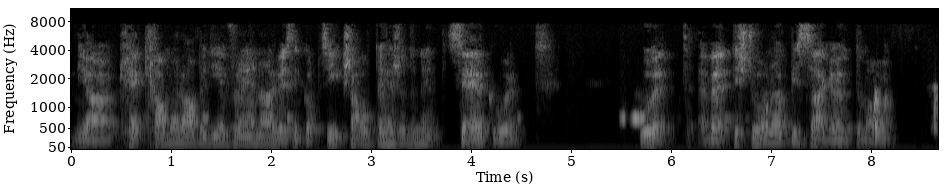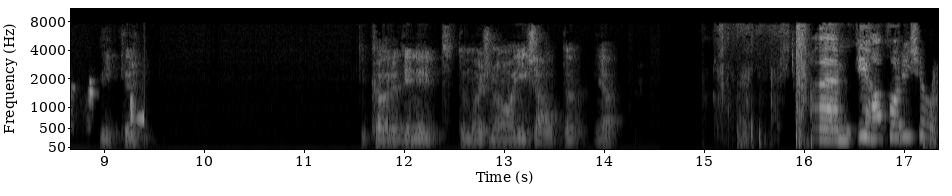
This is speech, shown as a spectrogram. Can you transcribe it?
ja, keine Kamera bei dir, Frena. Ich weiß nicht, ob du sie eingeschaltet hast oder nicht. Sehr gut. Gut. Wolltest du auch noch etwas sagen heute Morgen? Weiter. Ich höre dich nicht. Du musst noch einschalten. Ja. Ähm, ich habe vorhin schon.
